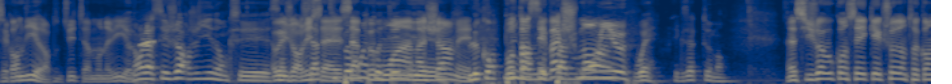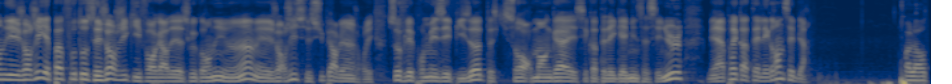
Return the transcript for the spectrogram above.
c'est Candy. Alors tout de suite, à mon avis. euh, Non, là c'est Georgie, donc c'est. Ah oui, c'est- Georgie, un c'est- un peu moins machin, mais le contenu pourtant, c'est vachement moins- mieux. Ouais, exactement. euh, si je dois vous conseiller quelque chose entre Candy et Georgie, il n'y a pas photo. C'est Georgie qu'il faut regarder. Parce que Candy, non, non, mais Georgie, c'est super bien Georgie. Sauf les premiers épisodes parce qu'ils sont hors manga et c'est quand elle est gamine, ça c'est nul. Mais après, quand elle est grande, c'est bien. Alors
